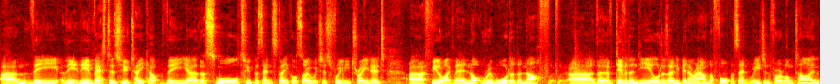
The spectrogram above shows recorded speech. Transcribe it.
Um, the, the, the investors who take up the uh, the small two percent stake or so, which is freely traded, uh, feel like they're not rewarded enough. Uh, the dividend yield has only been around the 4% region for a long time,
